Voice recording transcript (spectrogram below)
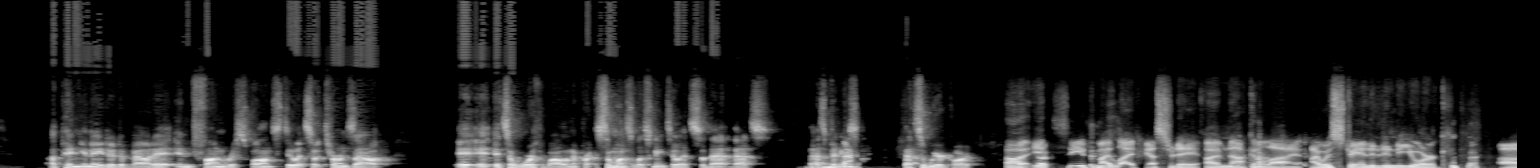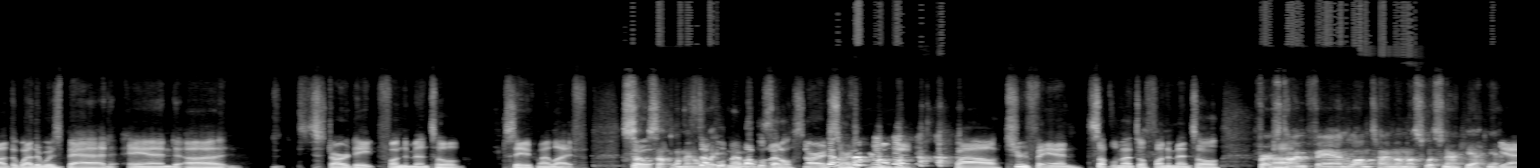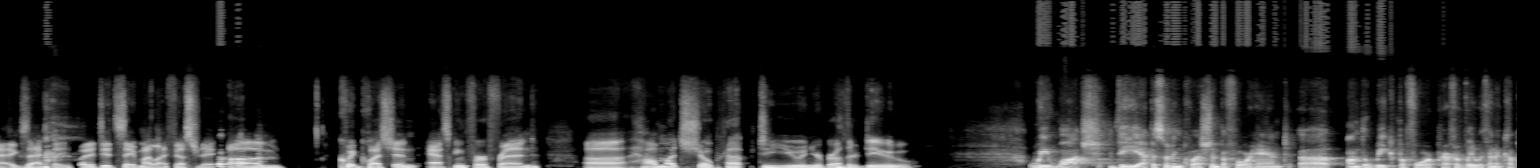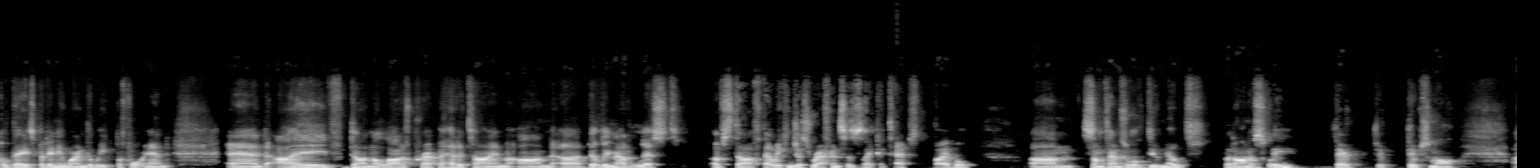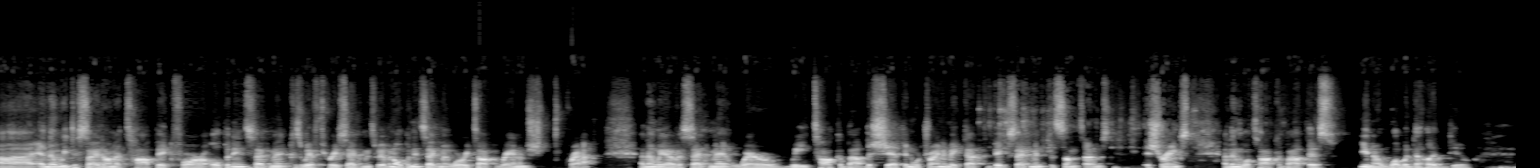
opinionated about it and fun response to it. So it turns out it, it's a worthwhile and someone's listening to it. So that that's that's been exciting. that's the weird part. Uh, it saved my life yesterday. I'm not gonna lie. I was stranded in New York. Uh, the weather was bad, and uh, Stardate Fundamental saved my life. So supplemental, supplemental, supplemental. Sorry, sorry, sorry Wow, true fan. Supplemental, fundamental. First uh, time fan, long time almost listener. Yeah, yeah, yeah, exactly. but it did save my life yesterday. Um, quick question asking for a friend. Uh, how much show prep do you and your brother do? We watch the episode in question beforehand, uh, on the week before, preferably within a couple days, but anywhere in the week beforehand. And I've done a lot of prep ahead of time on uh, building out a list of stuff that we can just reference as like a text Bible. Um, sometimes we'll do notes, but honestly, they're they're, they're small. Uh, and then we decide on a topic for our opening segment because we have three segments. We have an opening segment where we talk random sh- crap, and then we have a segment where we talk about the ship, and we're trying to make that the big segment, but sometimes it shrinks. And then we'll talk about this. You know, what would the hood do?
